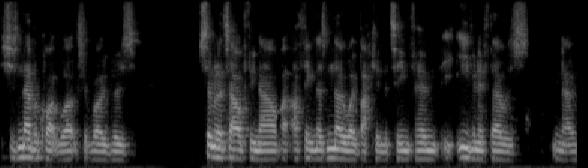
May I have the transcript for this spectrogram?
it's just never quite works at Rovers similar to Alfie now, I, I, think there's no way back in the team for him. Even if there was, you know,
